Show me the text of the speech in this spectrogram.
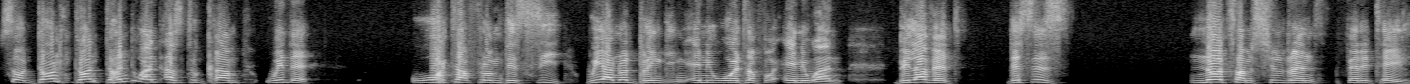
So don't don't don't want us to come with the water from the sea. We are not bringing any water for anyone. Beloved, this is not some children's fairy tale.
